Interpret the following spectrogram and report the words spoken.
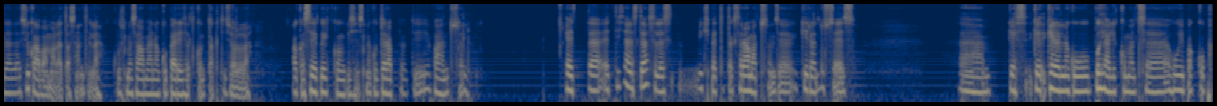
sellele sügavamale tasandile, kus me saame nagu päriselt kontaktis olla. aga see kõik ongi siis nagu terapeudi vahendusel. et, et iseenesest jah, selles Miks petetakse raamatus on see kirjeldus sees, kes, kellel nagu põhjalikumalt see huvi pakub.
